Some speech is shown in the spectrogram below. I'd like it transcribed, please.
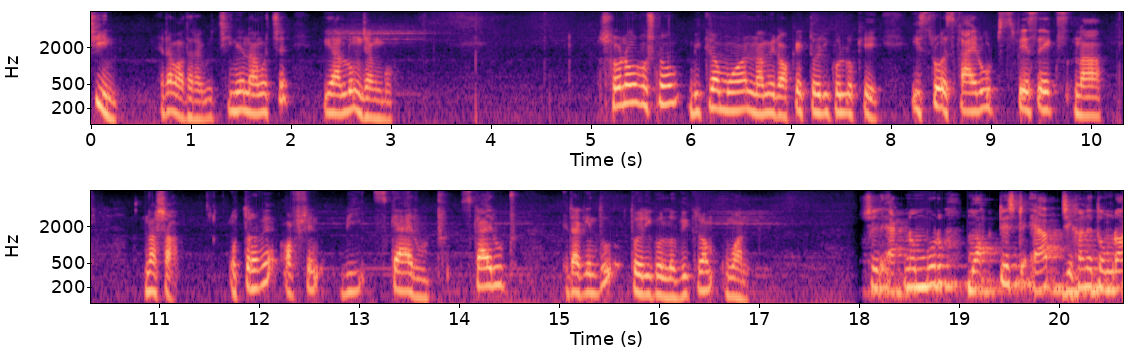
চীন। এটা মাথায় রাখবে। চীনের নাম হচ্ছে ইয়ারলুং জাম্বো। ষোলো নম্বর প্রশ্ন, বিক্রম ওয়ান নামে রকেট তৈরি করল কে? ইসরো, স্কাইরুট স্পেস এক্স না নাসা? উত্তর হবে অপশন বি স্কাই রুট। স্কাই রুট, এটা কিন্তু তৈরি করল বিক্রম ওয়ান। এক নম্বর মক টেস্ট অ্যাপ যেখানে তোমরা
